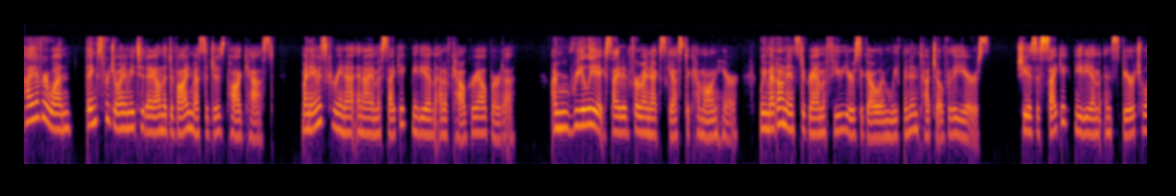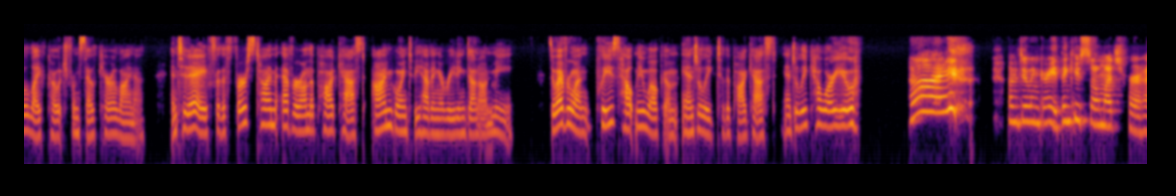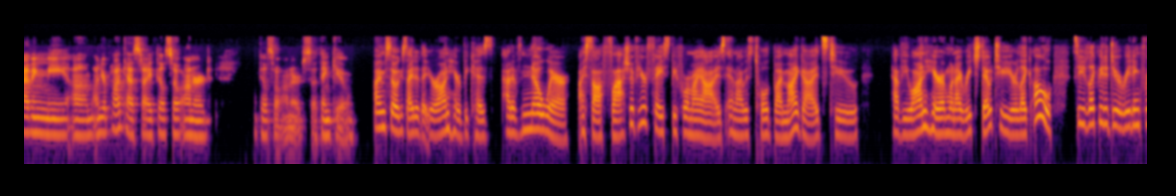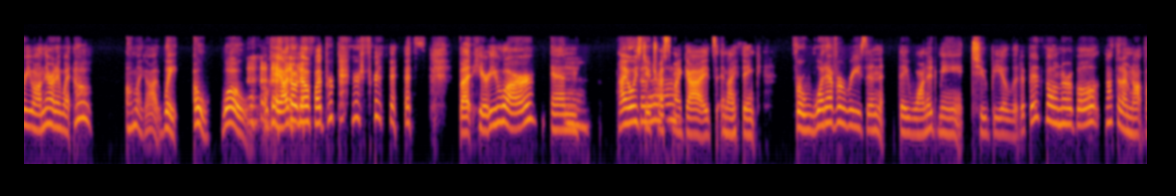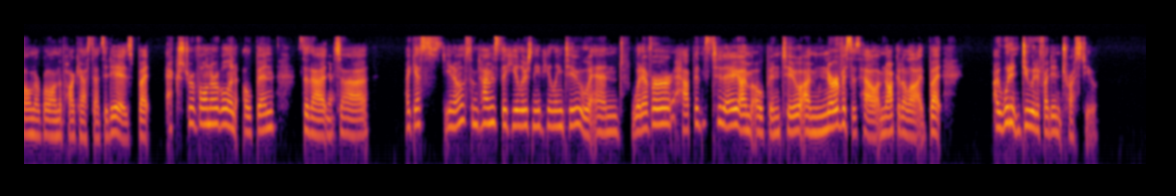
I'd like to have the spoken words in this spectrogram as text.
Hi, everyone. Thanks for joining me today on the Divine Messages podcast. My name is Karina, and I am a psychic medium out of Calgary, Alberta. I'm really excited for my next guest to come on here. We met on Instagram a few years ago, and we've been in touch over the years. She is a psychic medium and spiritual life coach from South Carolina. And today, for the first time ever on the podcast, I'm going to be having a reading done on me. So, everyone, please help me welcome Angelique to the podcast. Angelique, how are you? Hi, I'm doing great. Thank you so much for having me um, on your podcast. I feel so honored. I feel so honored. So, thank you. I'm so excited that you're on here because out of nowhere, I saw a flash of your face before my eyes, and I was told by my guides to have you on here. And when I reached out to you, you're like, oh, so you'd like me to do a reading for you on there? And I went, oh, oh my God, wait, oh, whoa. Okay, I don't know if I'm prepared for this, but here you are. And I always do trust my guides. And I think for whatever reason, they wanted me to be a little bit vulnerable. Not that I'm not vulnerable on the podcast as it is, but extra vulnerable and open so that yeah. uh, I guess, you know, sometimes the healers need healing too. And whatever happens today, I'm open to. I'm nervous as hell. I'm not going to lie, but I wouldn't do it if I didn't trust you.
